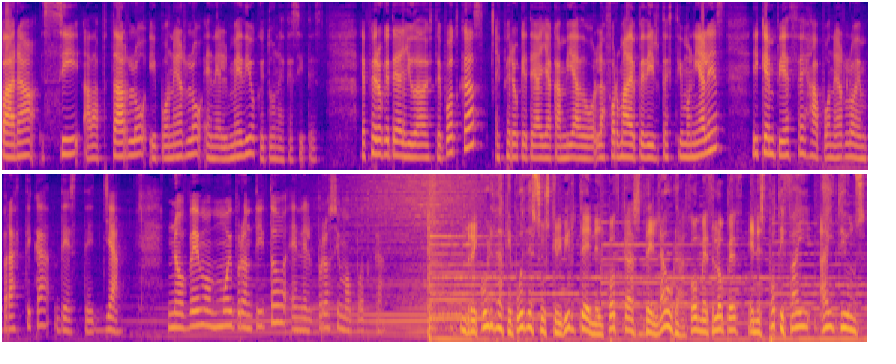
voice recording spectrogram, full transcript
para sí adaptarlo y ponerlo en el medio que tú necesites. Espero que te haya ayudado este podcast, espero que te haya cambiado la forma de pedir testimoniales y que empieces a ponerlo en práctica desde ya. Nos vemos muy prontito en el próximo podcast. Recuerda que puedes suscribirte en el podcast de Laura Gómez López en Spotify, iTunes,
